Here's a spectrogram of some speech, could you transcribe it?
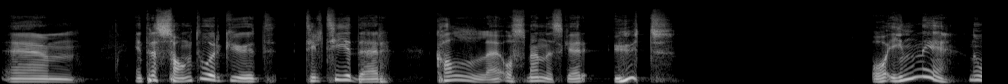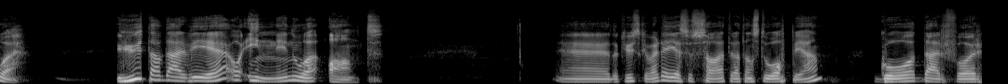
Um, interessant hvor Gud til tider kaller oss mennesker ut og inn i noe. Ut av der vi er, og inn i noe annet. Eh, dere husker vel det Jesus sa etter at han sto opp igjen? Gå derfor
